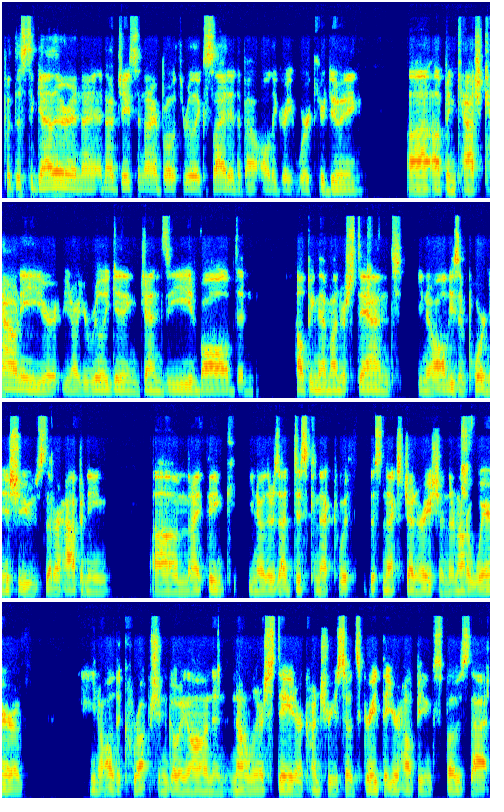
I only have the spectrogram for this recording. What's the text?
put this together. And I, I, know Jason and I are both really excited about all the great work you're doing uh, up in Cache County. You're you know you're really getting Gen Z involved and helping them understand you know all these important issues that are happening. Um, and I think you know there's that disconnect with this next generation. They're not aware of you know all the corruption going on in not only our state, our country. So it's great that you're helping expose that.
